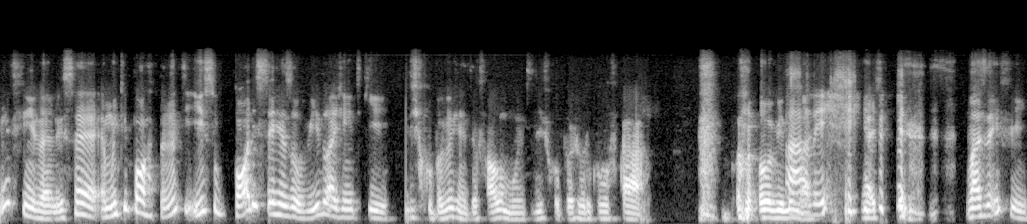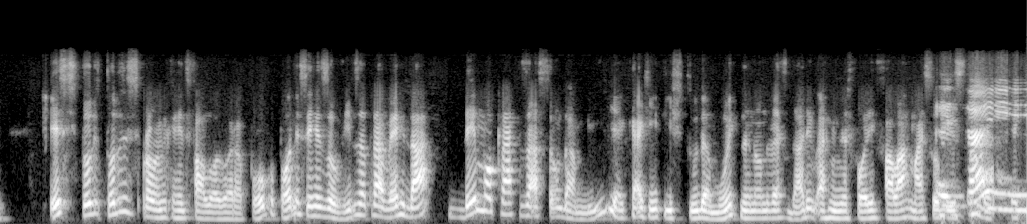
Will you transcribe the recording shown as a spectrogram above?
Enfim, velho, isso é, é muito importante. Isso pode ser resolvido. A gente que. Desculpa, viu, gente? Eu falo muito, desculpa, eu juro que eu vou ficar ouvindo mais. Falei. Mas, mas, enfim, esses, todos, todos esses problemas que a gente falou agora há pouco podem ser resolvidos através da democratização da mídia, que a gente estuda muito né, na universidade, as meninas podem falar mais sobre é isso. Aí.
